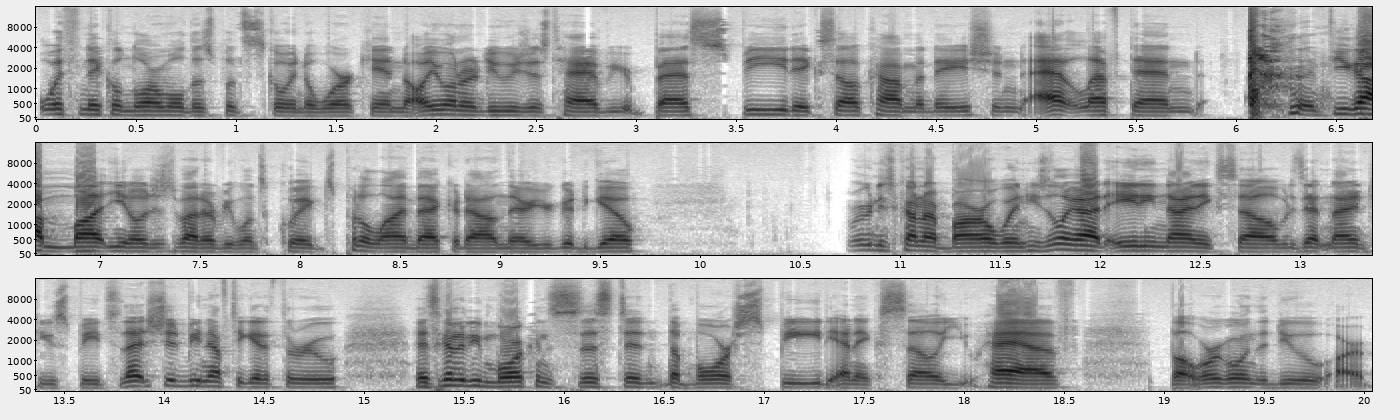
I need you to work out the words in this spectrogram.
with Nickel Normal, this blitz is going to work in. All you want to do is just have your best speed accel combination at left end. if you got MUT, you know, just about everyone's quick. Just put a linebacker down there. You're good to go. We're going to just kind of borrow in. He's only got 89 accel, but he's at 92 speed, so that should be enough to get it through. It's going to be more consistent the more speed and accel you have, but we're going to do our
